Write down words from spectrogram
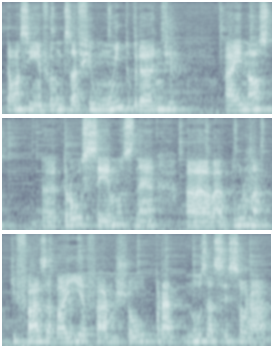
Então assim, foi um desafio muito grande. Aí nós uh, trouxemos, né, a, a, turma que faz a Bahia Farm Show para nos assessorar,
